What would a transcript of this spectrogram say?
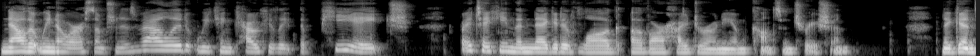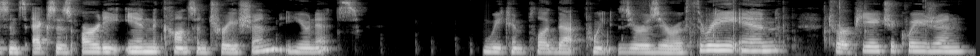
Now that we know our assumption is valid, we can calculate the pH by taking the negative log of our hydronium concentration. And again, since X is already in concentration units, we can plug that 0.003 in to our pH equation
